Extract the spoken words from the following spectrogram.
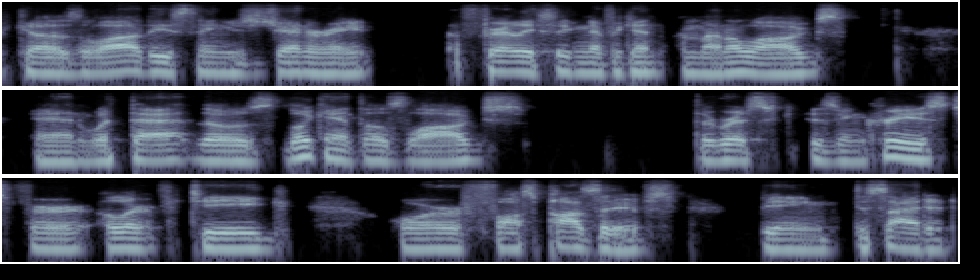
because a lot of these things generate a fairly significant amount of logs. And with that, those looking at those logs, the risk is increased for alert fatigue or false positives being decided.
